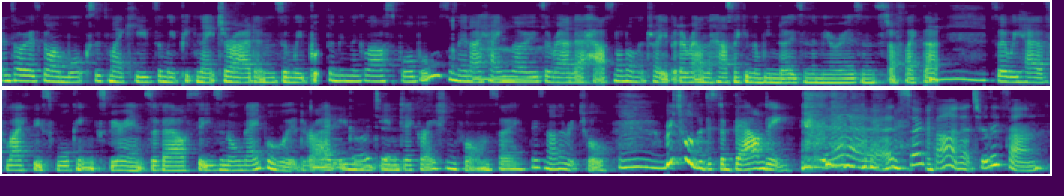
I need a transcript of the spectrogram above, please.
And so I always go on walks with my kids and we pick nature items and we put them in the glass baubles and then I hang ah. those around our house, not on the tree, but around the house, like in the windows and the mirrors and stuff like that. Mm. So we have like this walking experience of our seasonal neighborhood, oh, right? in, in gorgeous. decoration form. So there's another ritual. Mm. Rituals are just abounding. Yeah, it's so fun. It's really fun.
